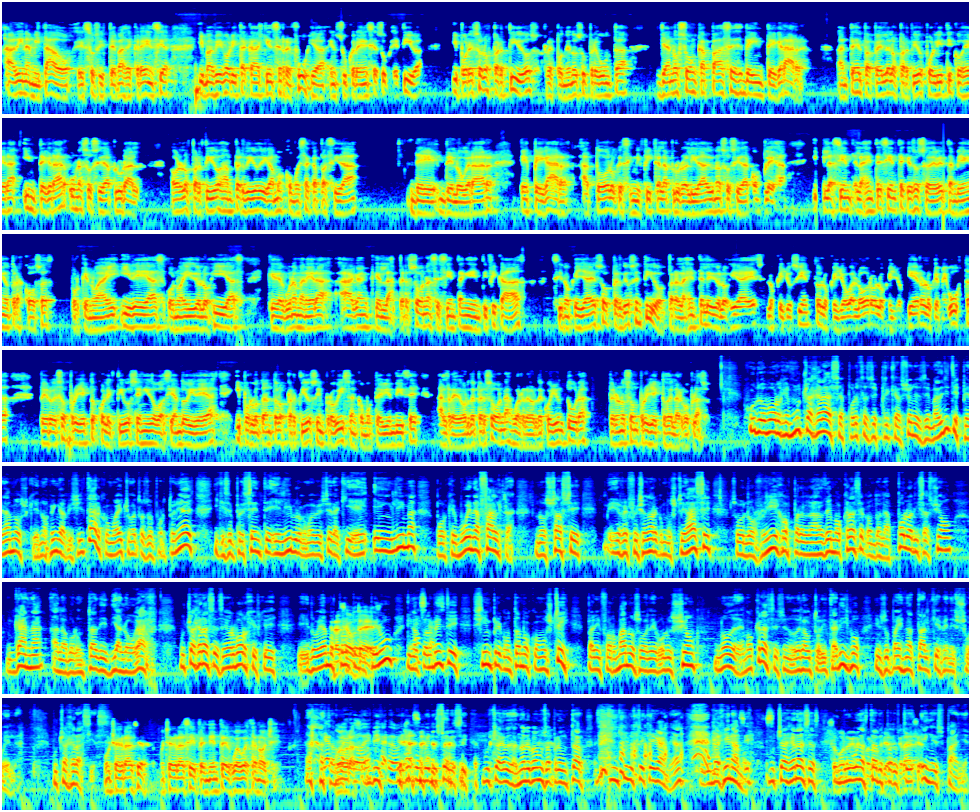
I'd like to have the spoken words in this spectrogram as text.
ha dinamitado esos sistemas de creencia y más bien ahorita cada quien se refugia en su creencia subjetiva y por eso los partidos, respondiendo a su pregunta, ya no son capaces de integrar. Antes el papel de los partidos políticos era integrar una sociedad plural. Ahora los partidos han perdido, digamos, como esa capacidad de, lograr eh, pegar a todo lo que significa la pluralidad de una sociedad compleja y la, la gente siente que eso se debe también en otras cosas porque no hay ideas o no hay ideologías que de alguna manera hagan que las personas se sientan identificadas, sino que ya eso perdió sentido. Para la gente la ideología es lo que yo siento, lo que yo valoro, lo que yo quiero, lo que me gusta, pero esos proyectos colectivos se han ido vaciando ideas y por lo tanto los partidos se improvisan, como usted bien dice, alrededor de personas o alrededor de coyuntura, pero no son proyectos de largo plazo. Julio Borges, muchas gracias por estas explicaciones de Madrid. Esperamos que nos venga a visitar, como ha hecho en otras oportunidades, y que se presente el libro, como debe ser aquí en Lima, porque buena falta nos hace eh, reflexionar, como usted hace, sobre los riesgos para la democracia cuando la polarización gana a la voluntad de dialogar. Muchas gracias, señor Borges, que eh, lo veamos pronto en el Perú y naturalmente siempre contamos con usted para informarnos sobre la evolución no de la democracia, sino del autoritarismo en su país natal, que es Venezuela. Muchas gracias. Muchas gracias, muchas gracias y pendiente del juego esta noche. De acuerdo, de acuerdo. Con Venezuela, sí. Muchas gracias. No le vamos a preguntar quién quiere usted que gane, ¿eh? imaginamos. Muchas gracias. muy buenas tardes para usted en España.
